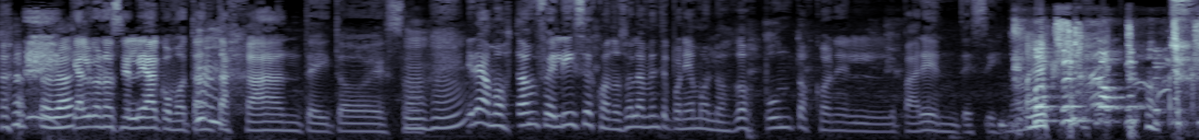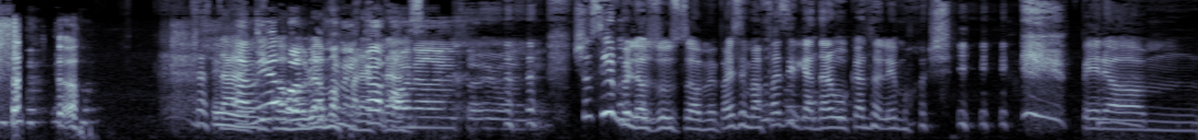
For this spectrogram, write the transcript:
que algo no se lea como tan tajante y todo eso. Éramos tan felices cuando solamente poníamos los dos puntos con el paréntesis, ¿no? Exacto. Ya está, chicos, volvamos para atrás. Yo siempre los uso, me parece más fácil que andar buscando el emoji. Pero mm,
